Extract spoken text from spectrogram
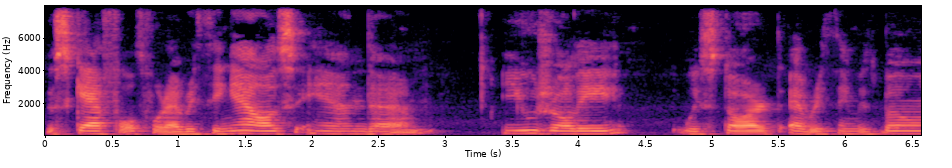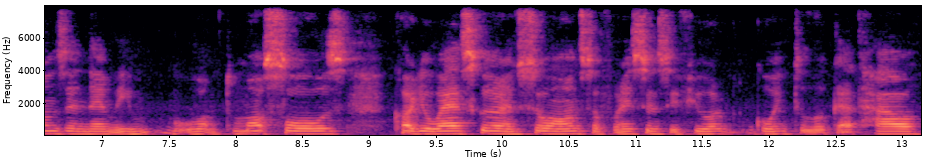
the scaffold for everything else and um, usually we start everything with bones and then we move on to muscles, cardiovascular and so on. So for instance, if you are going to look at how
